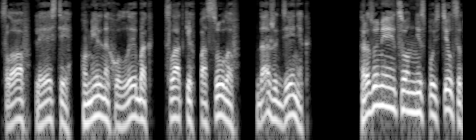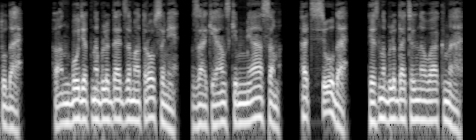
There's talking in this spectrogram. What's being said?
слов, лести, умильных улыбок, сладких посулов, даже денег. Разумеется, он не спустился туда. Он будет наблюдать за матросами, за океанским мясом, Отсюда, из наблюдательного окна,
